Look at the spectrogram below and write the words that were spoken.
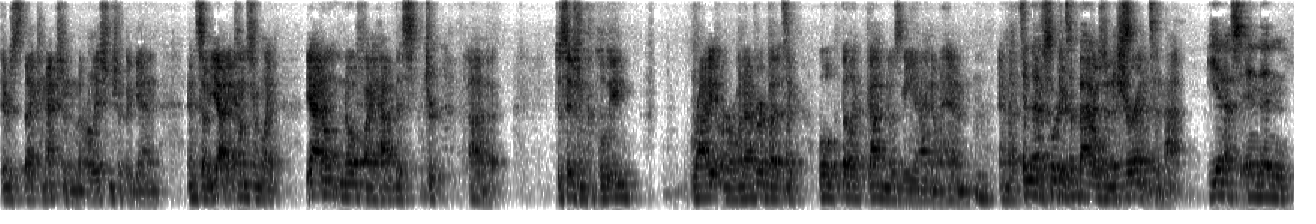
there's that connection and the relationship again. And so yeah, it comes from like, yeah, I don't know if I have this uh, decision completely right or whatever, but it's like, well, but like God knows me and I know Him, mm-hmm. and that's And like, that's there's- what it's there's- about. There's an assurance in that. Yes, and then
